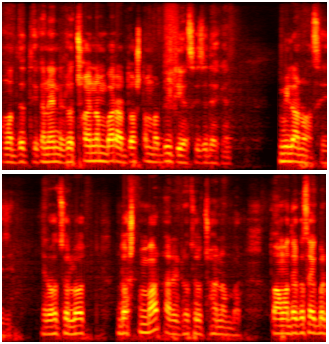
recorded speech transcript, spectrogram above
আমাদের থেকে নেন। এটা ছয় নম্বর আর দশ নম্বর দুইটি আছে যে দেখেন, মিলানো আছে, এই যে। এটা হচ্ছে হলো দশ নম্বর আর এটা হচ্ছে ছয় নম্বর। তো আমাদের কাছে একবার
